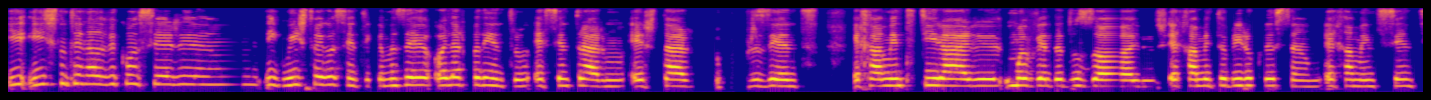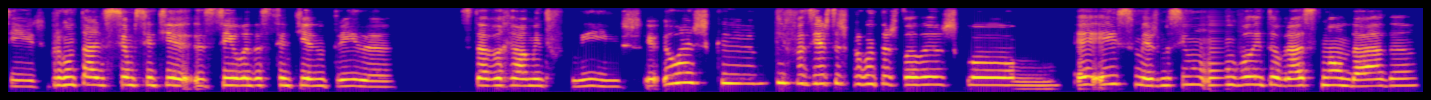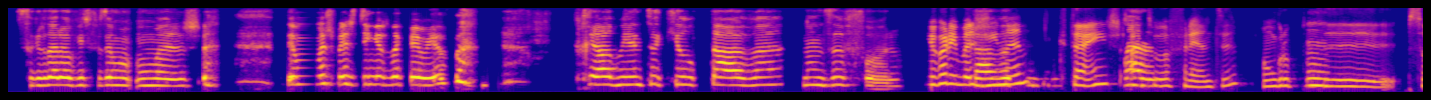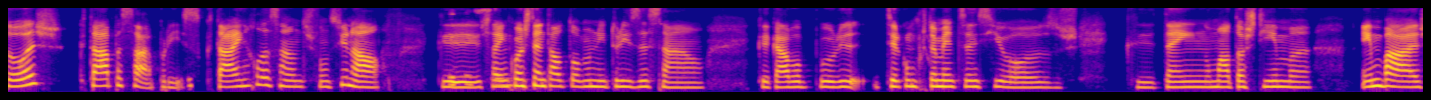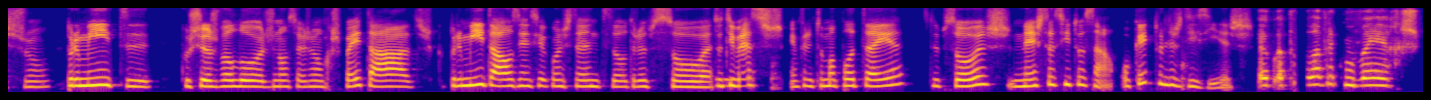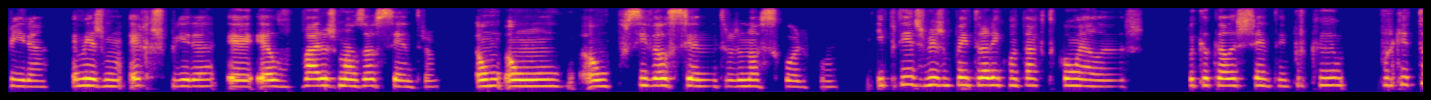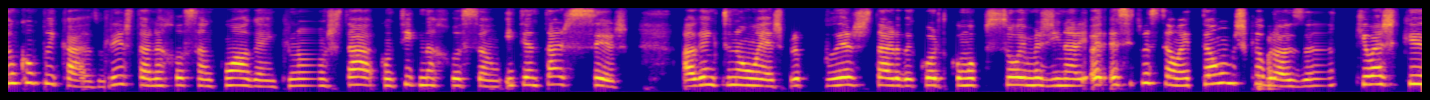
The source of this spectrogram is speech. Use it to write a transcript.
e isto não tem nada a ver com ser uh, egoísta ou egocêntrica, mas é olhar para dentro, é centrar-me, é estar presente, é realmente tirar eh, uma venda dos olhos, é realmente abrir o coração, é realmente sentir. Perguntar-lhe se eu me sentia, se a Yolanda se sentia nutrida, se estava realmente feliz. Eu, eu acho que lhe fazia estas perguntas todas com. É, é isso mesmo, assim, um, um, valente abraço de mão dada, segredar ao ouvido, fazer umas. ter umas festinhas na cabeça. Realmente aquilo estava num desaforo. E agora imagina que tens à ah. tua frente um grupo hum. de pessoas que está a passar por isso, que está em relação disfuncional, que está em constante automonitorização, que acaba por ter comportamentos ansiosos, que tem uma autoestima em baixo, permite que os seus valores não sejam respeitados, que permite a ausência constante da outra pessoa. Se tu estivesses em frente a uma plateia de pessoas nesta situação, o que é que tu lhes dizias? A, a palavra que me vem é respira. É mesmo, é respira, é, é levar as mãos ao centro, a um, a, um, a um possível centro do nosso corpo. E pedir-lhes mesmo para entrar em contacto com elas, com aquilo que elas sentem, porque porque é tão complicado querer estar na relação com alguém que não está contigo na relação e tentar ser alguém que tu não és para poder estar de acordo com uma pessoa imaginária. A, situação é tão escabrosa que eu acho que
